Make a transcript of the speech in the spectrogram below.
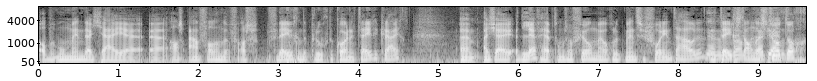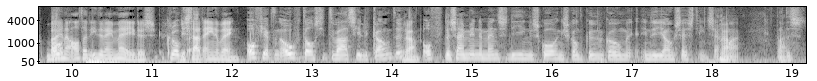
op het moment dat jij als aanvallende of als verdedigende ploeg de corner tegenkrijgt. Ehm, als jij het lef hebt om zoveel mogelijk mensen voorin te houden. Ja, de tegenstander stuurt altijd- toch bijna altijd iedereen mee. Dus Klopt. je staat één op één. Of je hebt een overtalsituatie in de counter. Ja. Of er zijn minder mensen die in de scoringskant kunnen komen in de jouw 16, zeg Ja. maar. Dat is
